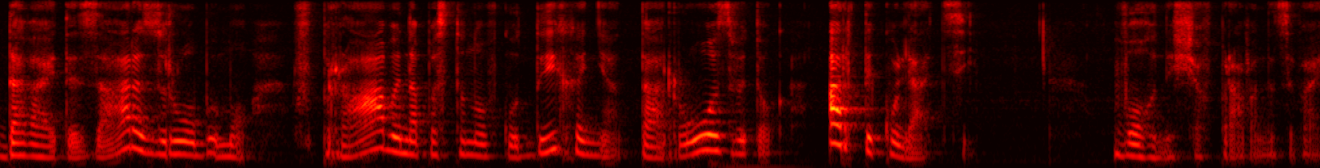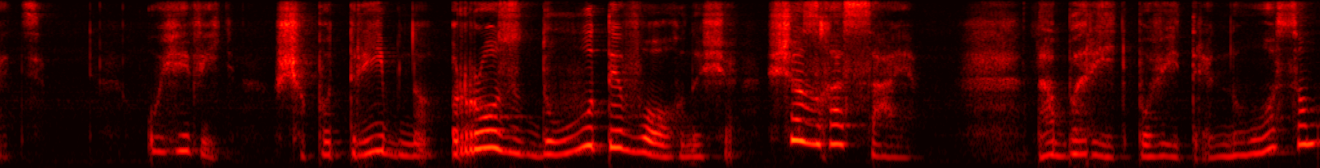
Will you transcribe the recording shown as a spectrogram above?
Давайте зараз зробимо вправи на постановку дихання та розвиток артикуляцій. Вогнища вправа називається. Уявіть, що потрібно роздути вогнище, що згасає. Наберіть повітря носом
